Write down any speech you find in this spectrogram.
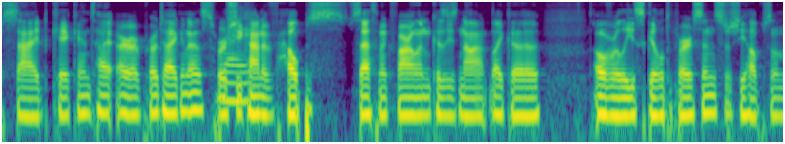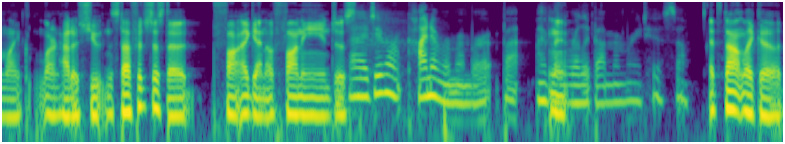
sidekick anti or a protagonist, where she kind of helps Seth MacFarlane because he's not like a overly skilled person, so she helps him like learn how to shoot and stuff. It's just a fun, again, a funny, just I do rem- kind of remember it, but I have a really bad memory too. So it's not like a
